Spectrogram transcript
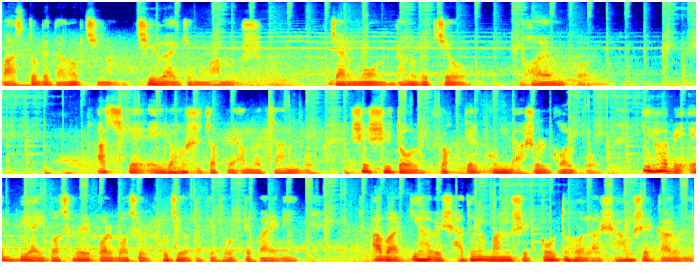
বাস্তবে দানব ছিল না, ছিল একজন মানুষ, যার মন দানবের চেয়েও ভয়ঙ্কর। আজকে এই রহস্যচক্রে আমরা জানব সেই শীতল রক্তের খুনির আসল গল্প। কীভাবে এফবিআই বছরের পর বছর খুঁজেও তাকে ধরতে পারেনি? আবার কীভাবে সাধারণ মানুষের কৌতূহল আর সাহসের কারণে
